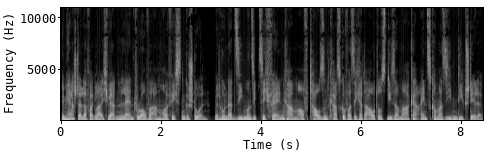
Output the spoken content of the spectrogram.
Im Herstellervergleich werden Land Rover am häufigsten gestohlen. Mit 177 Fällen kamen auf 1000 Casco-versicherte Autos dieser Marke 1,7 Diebstähle.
